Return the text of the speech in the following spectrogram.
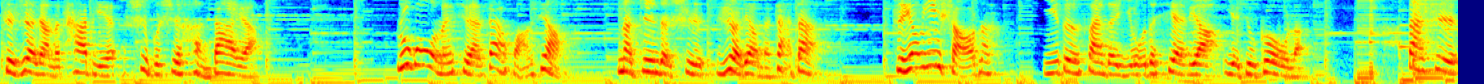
这热量的差别是不是很大呀？如果我们选蛋黄酱，那真的是热量的炸弹，只要一勺呢，一顿饭的油的限量也就够了。但是，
